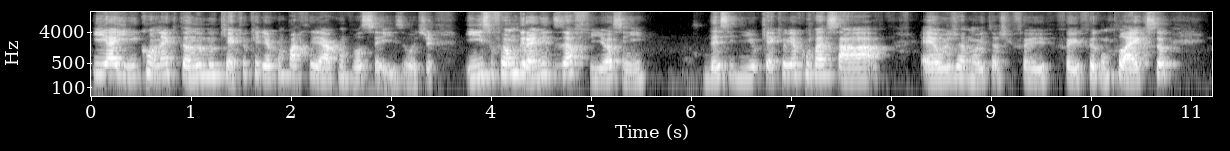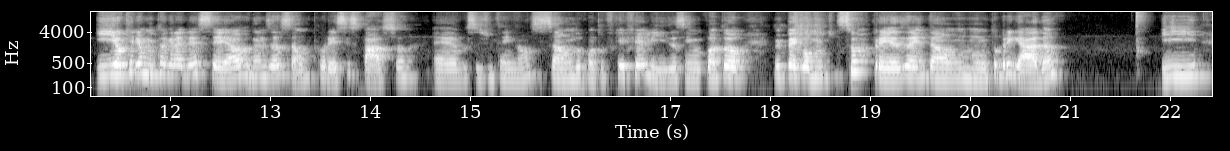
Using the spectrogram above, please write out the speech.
e aí conectando no que é que eu queria compartilhar com vocês hoje. E isso foi um grande desafio, assim, decidir o que é que eu ia conversar é, hoje à noite, acho que foi, foi, foi complexo. E eu queria muito agradecer à organização por esse espaço. É, vocês não têm noção do quanto eu fiquei feliz, assim, o quanto eu, me pegou muito de surpresa. Então, muito obrigada. E,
